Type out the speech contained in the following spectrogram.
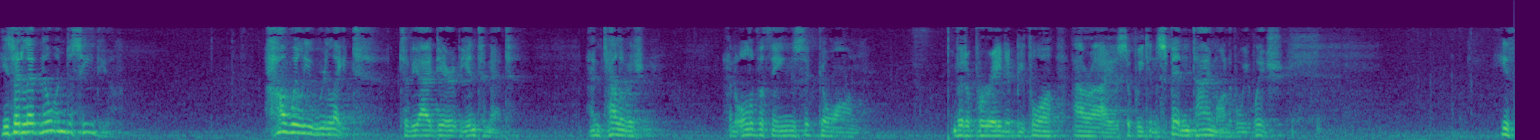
He said, Let no one deceive you. How will you relate to the idea of the internet and television and all of the things that go on that are paraded before our eyes that we can spend time on if we wish? he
